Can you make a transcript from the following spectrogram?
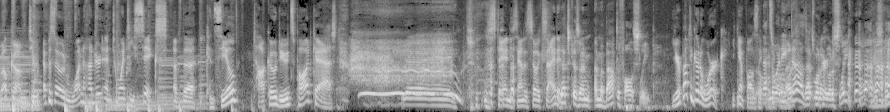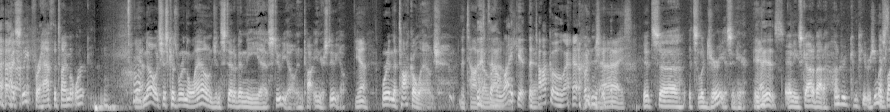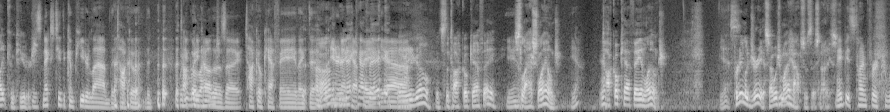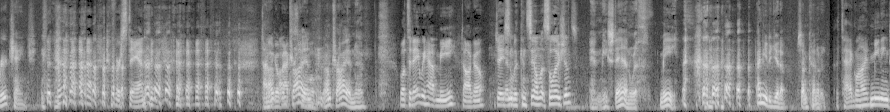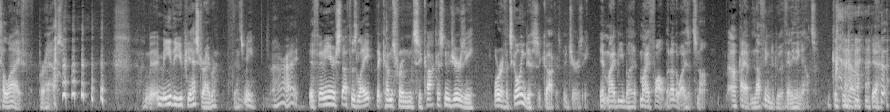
Welcome to episode 126 of the Concealed Taco Dudes podcast. Yay! Stan, you sounded so excited. That's because I'm I'm about to fall asleep. You're about to go to work. You can't fall asleep. That's at what he that's, does That's at when I go to sleep. Yeah, I, sleep I sleep for half the time at work. Yeah. No, it's just because we're in the lounge instead of in the uh, studio in ta- in your studio. Yeah, We're in the taco lounge. the taco. I lounge. I like it. The taco lounge. Nice. It's uh it's luxurious in here, It Yeah. is. and he's got about a hundred computers. You must It's- like computers. It's next to the computer lab, the taco. The, what, do you, taco what do you call those? Uh, taco cafe, like the Uh, internet, internet cafe. cafe. Yeah. there you go. It's the Taco Cafe Yeah. slash lounge. yeah. Taco Cafe and lounge. Yes. Pretty luxurious. I wish my hmm. house was this nice. Maybe it's time for a career change. for Stan. Time to I'm, go I'm back trying. to school. I'm trying, man. Well, today we have me, Doggo. Jason And- with Concealment Solutions. And me Stan with me. I need to get a some kind of a A tagline. meaning to life, perhaps. me, the UPS driver. That's me. All right. If any of your stuff is late that comes from Secaucus, New Jersey, or if it's going to Secaucus, New Jersey, it might be my, my fault, but otherwise it's not. Okay. I have nothing to do with anything else. Good to know. Yeah.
